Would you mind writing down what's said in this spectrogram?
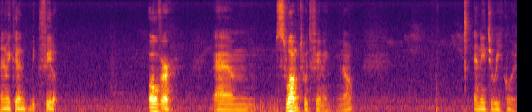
and we can be, feel over um, swamped with feeling you know and need to recoil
